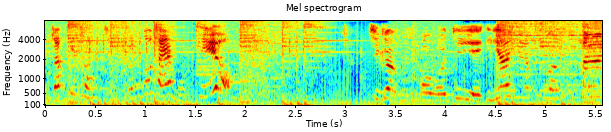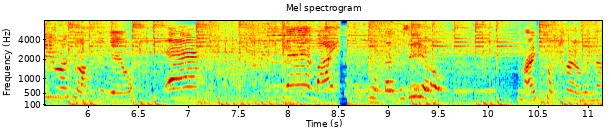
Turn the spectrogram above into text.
어차피 전 집중도 잘 못해요. 지금 어 뭐지 얘 이야기 같은 거 하나님한테 맡길게요. 네. 근데 마이크 좀 갖다 주세요. 마이크 없어요 그냥.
